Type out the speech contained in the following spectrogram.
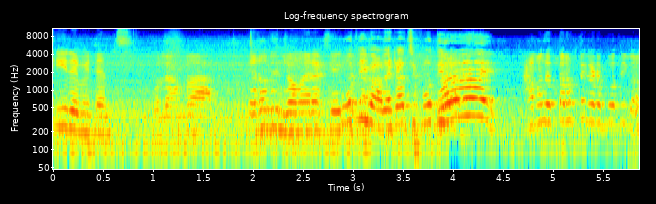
কি রেমিটেন্স বলে আমরা এতদিন জমায় রাখছি প্রতিবাদ এটা হচ্ছে প্রতিবাদ। আমাদের তরফ থেকে এটা প্রতিবাদ।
